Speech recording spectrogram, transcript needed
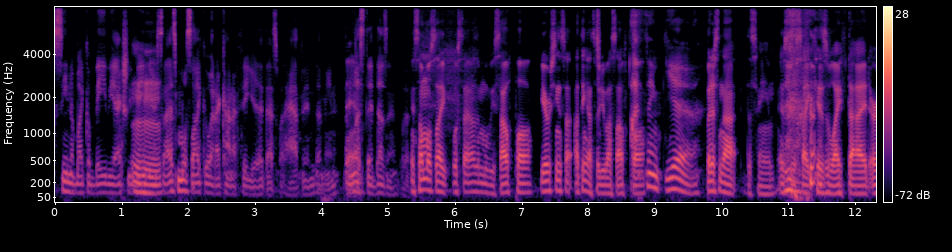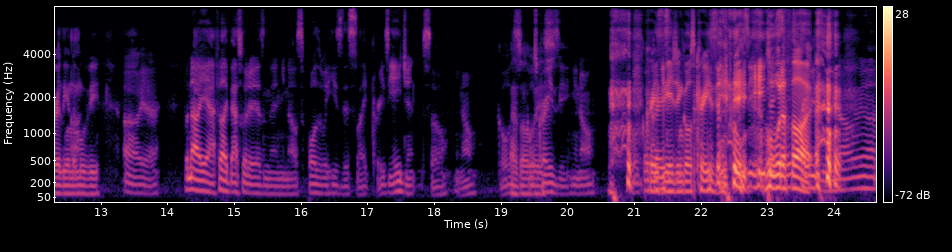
scene of like a baby actually being there. Mhm. So that's most likely what I kind of figured that that's what happened. I mean, Damn. unless that doesn't, but It's almost like what's that other movie, Southpaw? You ever seen? I think I told you about Southpaw. I think yeah. but it's not the same. It's just like his wife died early in the movie. Oh yeah. But no, yeah, I feel like that's what it is. And then you know, supposedly he's this like crazy agent, so you know, goes goes crazy. You know, go crazy, crazy. agent goes crazy. Crazy agent Who would have thought? crazy, you know, yeah.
